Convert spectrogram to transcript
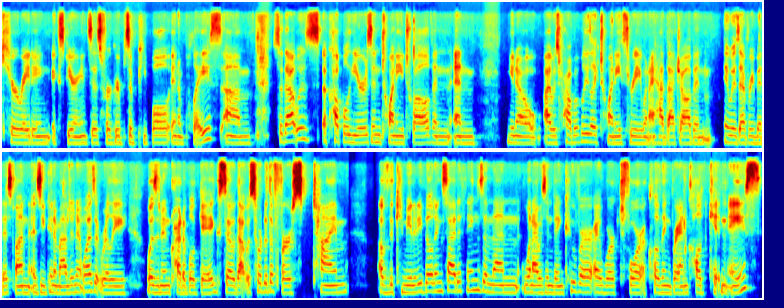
curating experiences for groups of people in a place. Um, so that was a couple years in 2012, and and you know I was probably like 23 when I had that job, and it was every bit as fun as you can imagine it was. It really was an incredible gig. So that was sort of the first time of the community building side of things. And then when I was in Vancouver, I worked for a clothing brand called Kit and Ace.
